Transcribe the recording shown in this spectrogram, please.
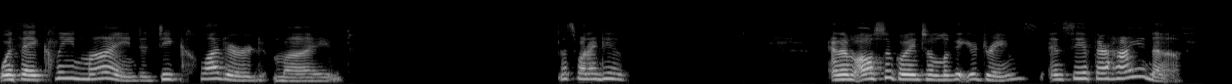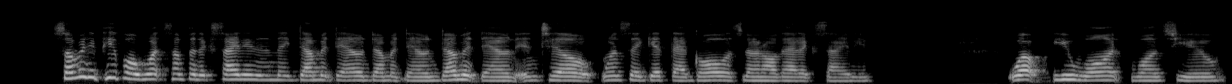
with a clean mind, a decluttered mind. That's what I do. And I'm also going to look at your dreams and see if they're high enough. So many people want something exciting and they dumb it down, dumb it down, dumb it down until once they get that goal, it's not all that exciting. What you want wants you.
